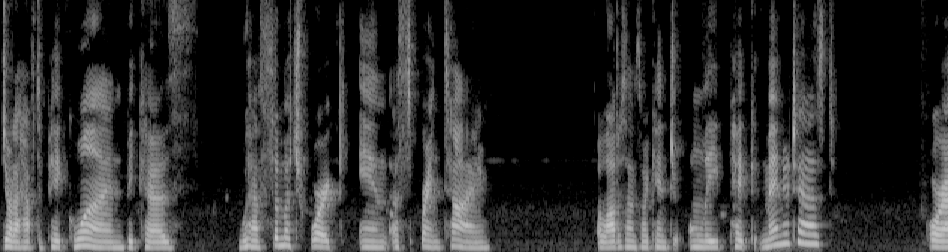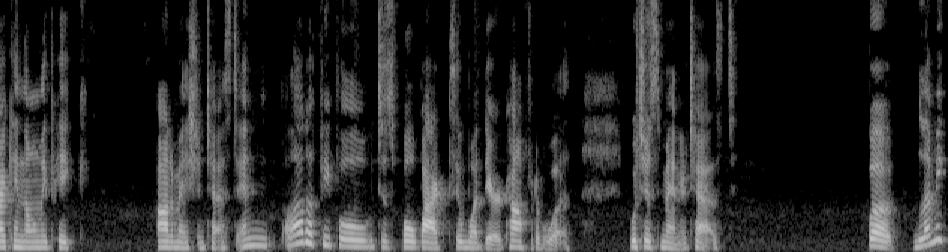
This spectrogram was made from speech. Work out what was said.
Do I have to pick one because we have so much work in a sprint time? A lot of times I can only pick manual test or I can only pick automation test. And a lot of people just fall back to what they're comfortable with, which is manual test. But let me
